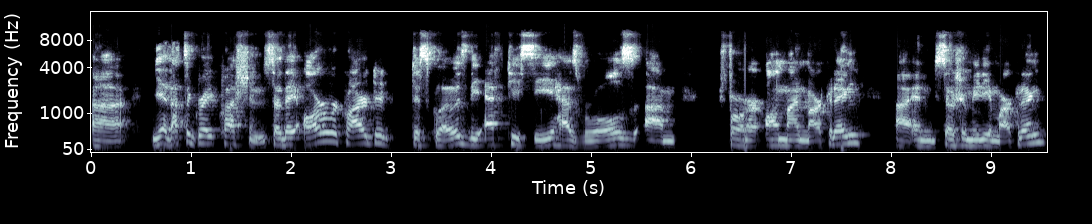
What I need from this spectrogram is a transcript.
yeah, that's a great question. So they are required to disclose. The FTC has rules um, for online marketing uh, and social media marketing.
